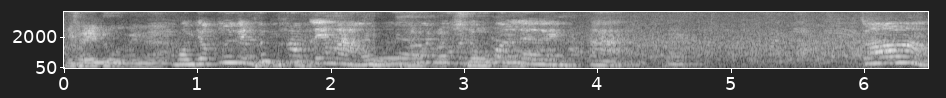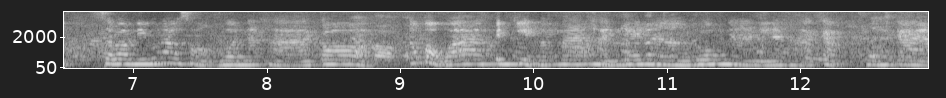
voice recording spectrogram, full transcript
มีใครได้ดูไหมฮะโหยกมือกันพึบพับเลยค่ะ โอ้โหพึบพับรับโชทุคกคนเลยค่ะนะ ก็สำหรับนี้พวกเราสองคนนะคะ ก็ต้องบอกว่าเป็นเกียรติมากๆค่ะที่ได้มาร่วมงานนี้นะคะ กับโครงการ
